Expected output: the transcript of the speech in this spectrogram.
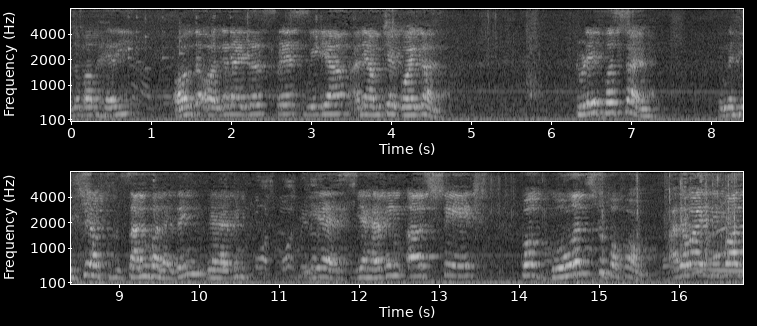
Jabab Harry, all the organizers, press, media and Amche Goygan. Today first time in the history of Sunburn, I think we are having, yes, we are having a stage for Goans to perform. Otherwise, it was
